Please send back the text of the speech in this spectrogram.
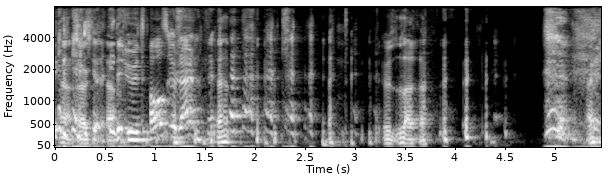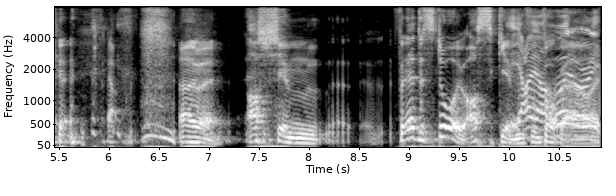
Ja, okay, ja. Det uttales Ullern. Ullern. Okay. Ja. Anyway, Askim For det står jo Askim. Ja, ja. Ja,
